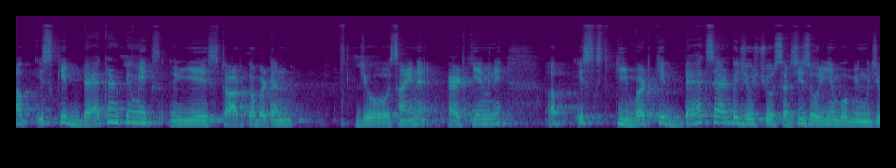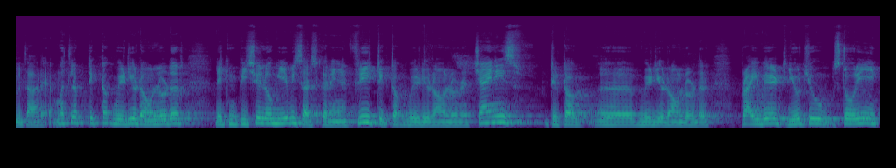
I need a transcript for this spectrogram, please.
अब इसके बैक एंड पे मैं ये स्टार का बटन जो साइन है ऐड किया मैंने, अब इस कीवर्ड के बैक साइड पे जो जो सर्चेस हो रही हैं, वो भी मुझे बता रहा है। मतलब टिकटॉक वीडियो डाउनलोडर लेकिन पीछे लोग ये भी सर्च करेंगे free TikTok video downloader Chinese TikTok video downloader private YouTube story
